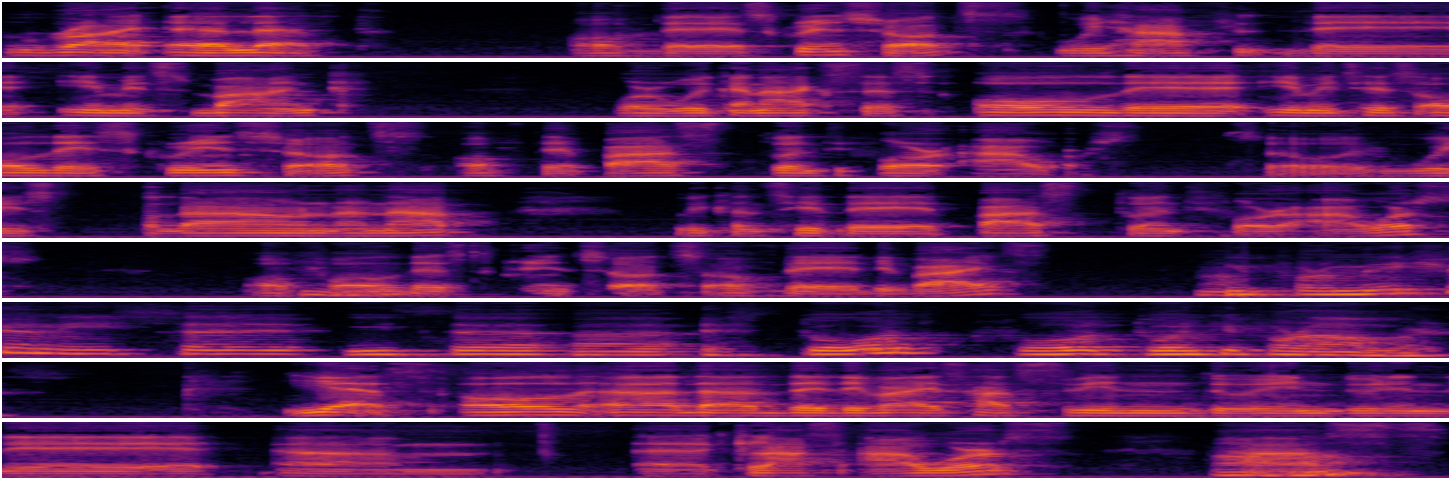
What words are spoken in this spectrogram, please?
right uh, left of the screenshots, we have the image bank where we can access all the images, all the screenshots of the past 24 hours. So if we scroll down and up, we can see the past 24 hours of mm -hmm. all mm-hmm. the screenshots of the device. Information is uh, is uh, uh, stored for 24 hours. Yes, all uh, that the device has been doing during the um, uh, class hours -huh. has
